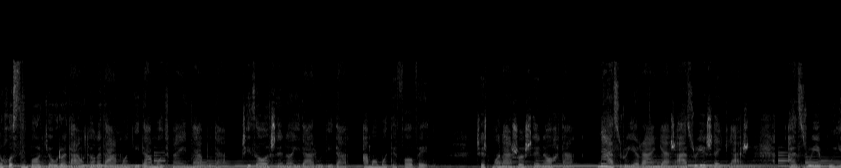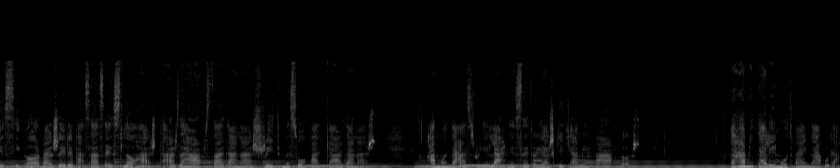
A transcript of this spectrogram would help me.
نخستین بار که او را در اتاق درمان دیدم مطمئن نبودم. چیز آشنایی در او دیدم اما متفاوت. چشمانش را شناختم. نه از روی رنگش از روی شکلش. از روی بوی سیگار و ژل پس از اصلاحش طرز حرف زدنش ریتم صحبت کردنش. اما نه از روی لحن صدایش که کمی فرق داشت. به همین دلیل مطمئن نبودم.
